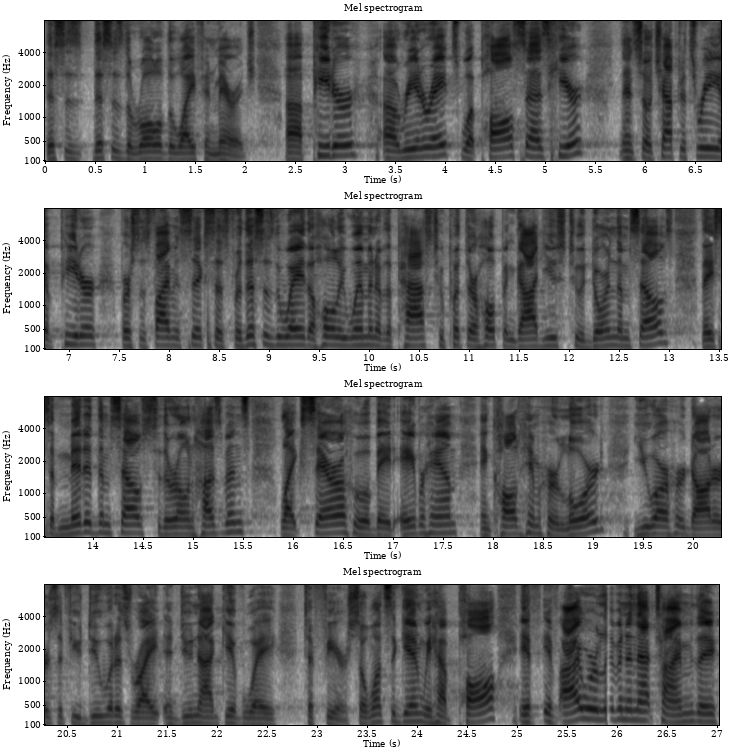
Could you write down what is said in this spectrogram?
This is this is the role of the wife in marriage. Uh, peter uh, reiterates what paul says here and so, chapter 3 of Peter, verses 5 and 6 says, For this is the way the holy women of the past who put their hope in God used to adorn themselves. They submitted themselves to their own husbands, like Sarah, who obeyed Abraham and called him her Lord. You are her daughters if you do what is right and do not give way to fear. So, once again, we have Paul. If, if I were living in that time, they,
